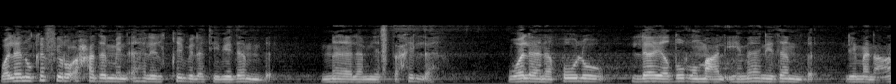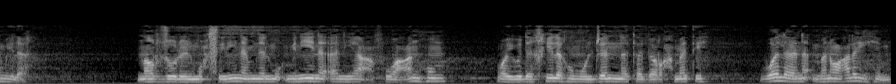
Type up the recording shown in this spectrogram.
ولا نكفر أحدا من أهل القبلة بذنب ما لم يستحله ولا نقول لا يضر مع الإيمان ذنب لمن عمله. نرجو للمحسنين من المؤمنين أن يعفو عنهم ويدخلهم الجنة برحمته ولا نأمن عليهم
